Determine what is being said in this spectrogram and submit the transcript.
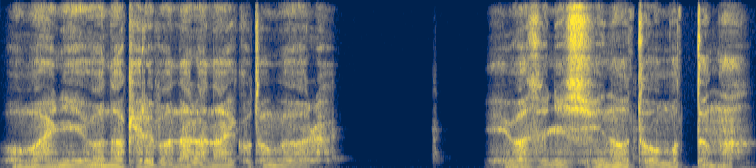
お前に言わなければならないことがある言わずに死のうと思ったが、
